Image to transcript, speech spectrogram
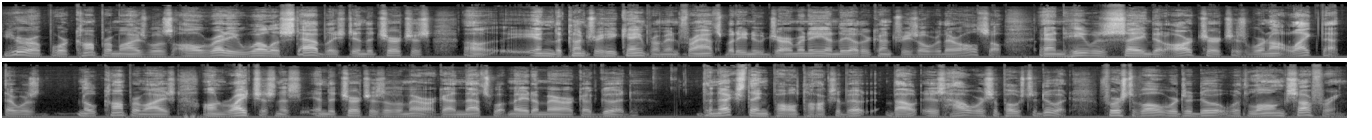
Europe where compromise was already well established in the churches uh, in the country he came from, in France, but he knew Germany and the other countries over there also. And he was saying that our churches were not like that. There was no compromise on righteousness in the churches of America, and that's what made America good. The next thing Paul talks about, about is how we're supposed to do it. First of all, we're to do it with long suffering.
